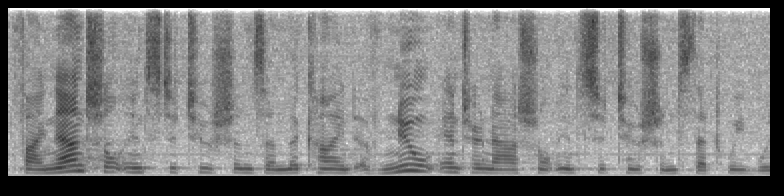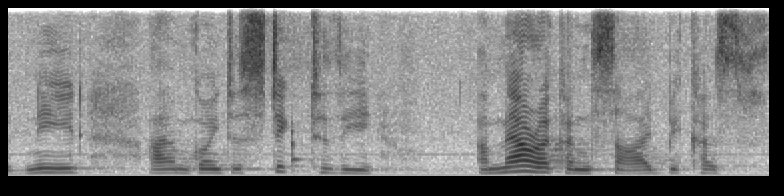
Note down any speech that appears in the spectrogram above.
financial institutions and the kind of new international institutions that we would need. I'm going to stick to the American side because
